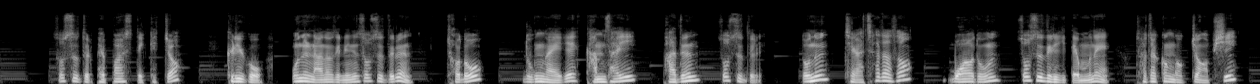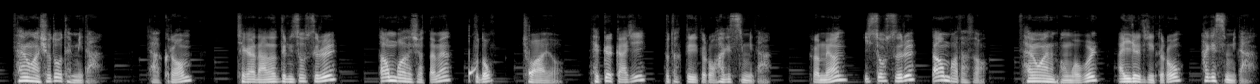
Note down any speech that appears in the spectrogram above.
소스들을 배포할 수도 있겠죠? 그리고 오늘 나눠드리는 소스들은 저도 누군가에게 감사히 받은 소스들 또는 제가 찾아서 모아놓은 소스들이기 때문에 저작권 걱정 없이 사용하셔도 됩니다. 자 그럼 제가 나눠드린 소스를 다운받으셨다면 구독, 좋아요, 댓글까지 부탁드리도록 하겠습니다. 그러면 이 소스를 다운받아서 사용하는 방법을 알려드리도록 하겠습니다.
